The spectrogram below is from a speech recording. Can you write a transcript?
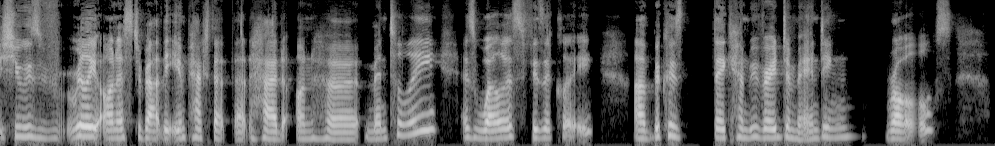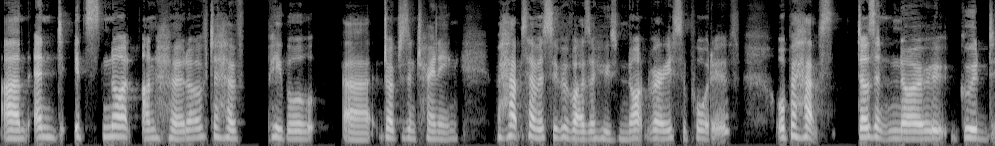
she was really honest about the impact that that had on her mentally as well as physically uh, because they can be very demanding roles. Um, and it's not unheard of to have people, uh, doctors in training, perhaps have a supervisor who's not very supportive or perhaps doesn't know good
